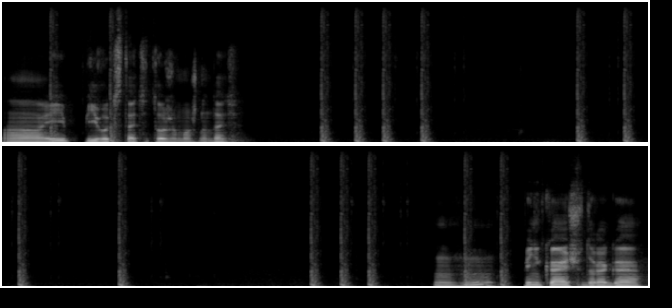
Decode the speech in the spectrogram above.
А, и пиво, кстати, тоже можно дать. Угу. Пенька еще дорогая.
